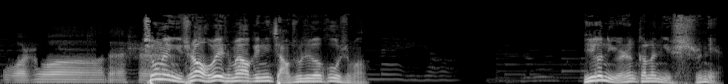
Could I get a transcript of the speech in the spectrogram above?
我说的是，兄弟，你知道我为什么要给你讲述这个故事吗？一个女人跟了你十年，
